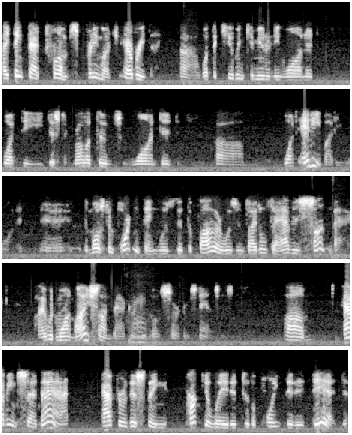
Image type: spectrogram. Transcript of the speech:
I think that trumps pretty much everything. Uh, what the Cuban community wanted, what the distant relatives wanted, um, what anybody wanted. Uh, the most important thing was that the father was entitled to have his son back. I would want my son back right. under those circumstances. Um, having said that, after this thing percolated to the point that it did,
